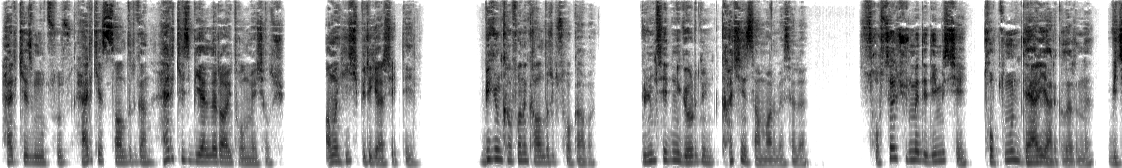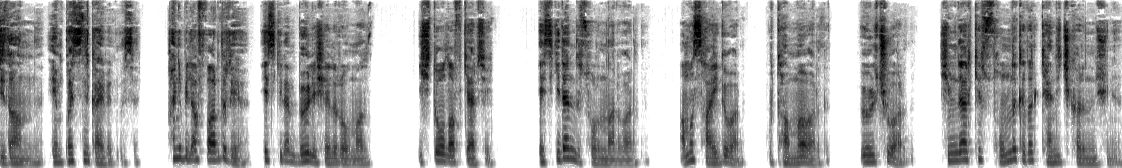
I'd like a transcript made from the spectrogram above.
Herkes mutsuz, herkes saldırgan, herkes bir yerlere ait olmaya çalışıyor. Ama hiçbiri gerçek değil. Bir gün kafanı kaldırıp sokağa bak. Gülümsediğini gördüğün kaç insan var mesela? Sosyal çürüme dediğimiz şey toplumun değer yargılarını, vicdanını, empatisini kaybetmesi. Hani bir laf vardır ya, eskiden böyle şeyler olmazdı. İşte o laf gerçek. Eskiden de sorunlar vardı. Ama saygı vardı, utanma vardı, ölçü vardı. Şimdi herkes sonuna kadar kendi çıkarını düşünüyor.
